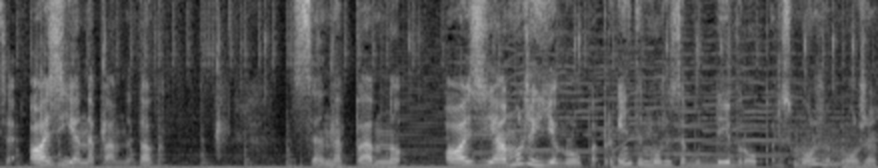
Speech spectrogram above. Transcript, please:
Це Азія, напевно, так? Це, напевно, Азія, а може Європа. Прикиньте, може це буде Європа. Може, може.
